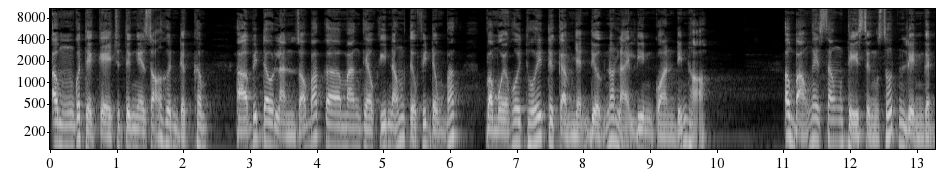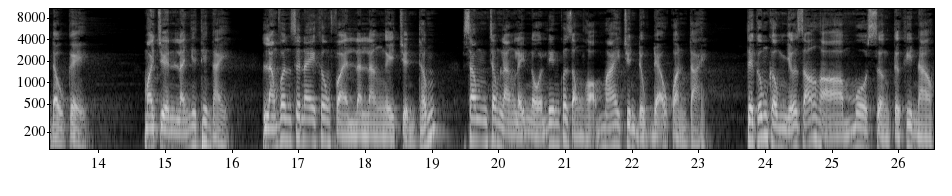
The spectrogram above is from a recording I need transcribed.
Ông có thể kể cho tôi nghe rõ hơn được không? Ở biết đâu làn gió bắc ờ, mang theo khí nóng từ phía đông bắc và mùi hôi thối tôi cảm nhận được nó lại liên quan đến họ. Ông Bảo nghe xong thì sừng sốt liền gật đầu kể. Mọi chuyện là như thế này. Làng Vân xưa nay không phải là làng nghề truyền thống. Xong trong làng lại nổi lên có dòng họ Mai chuyên đục đẽo quan tài. Tôi cũng không nhớ rõ họ mua xưởng từ khi nào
